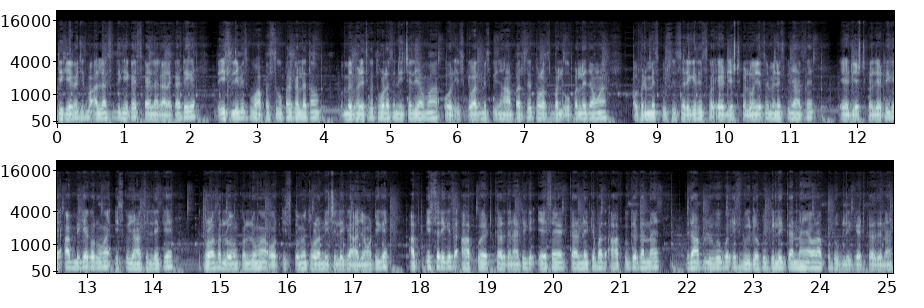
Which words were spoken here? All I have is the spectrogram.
दिखेगा, जिसमें अलग से दिखेगा स्काई लगा रखा है, ठीक है? तो इसलिए मैं इसको वापस से ऊपर कर लेता हूँ। और मैं भले इसको थोड़ा सा नीचे ले आऊँगा, और इसके बाद मैं इसको यहाँ पर से थोड़ा सा भले ऊपर ले जाऊँगा, और फिर मैं इसको इस तरीके से इसको एडजस्ट कर लूँगा। जैसे मैंने इसको यहाँ से एडजस्ट कर लिया, ठीक है? अब मैं क्या करूँगा, इसको यहाँ से लेके थोड़ा सा लॉन्ग कर लूँगा और इसको मैं थोड़ा नीचे लेके आ जाऊँगा, ठीक है? अब इस तरीके से आपको ऐड कर देना है, ठीक है? ऐसा ऐड करने के बाद आपको क्या करना है? फिर आप लोगों को इस वीडियो पे क्लिक करना है और आपको डुप्लीकेट कर देना है।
